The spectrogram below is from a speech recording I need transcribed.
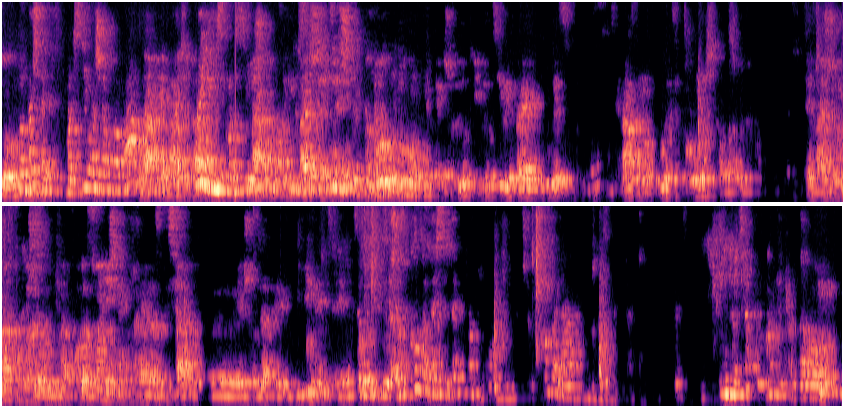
Ви бачите, Максима Шаповала, Так, так. проїзд Максима Так, Шаповала, перше, це в другому пункті, якщо йдуть цілий перелік вулиць, це ну, вулиця Полуничка, можливо. Я знаю, що у нас тут навколо сонячних, вже з десяток, е, якщо взяти Вінниці, це є цілих десяток. Частково десь іде частково на це повинно Загалом,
